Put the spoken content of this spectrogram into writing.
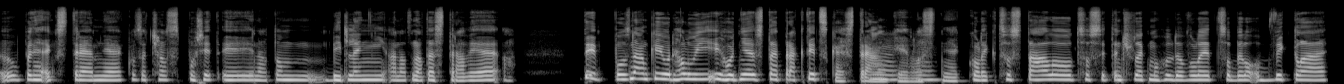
e, úplně extrémně jako začal spořit i na tom bydlení a na, na té stravě a ty poznámky odhalují i hodně z té praktické stránky hmm, vlastně. Kolik co stálo, co si ten člověk mohl dovolit, co bylo obvyklé,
